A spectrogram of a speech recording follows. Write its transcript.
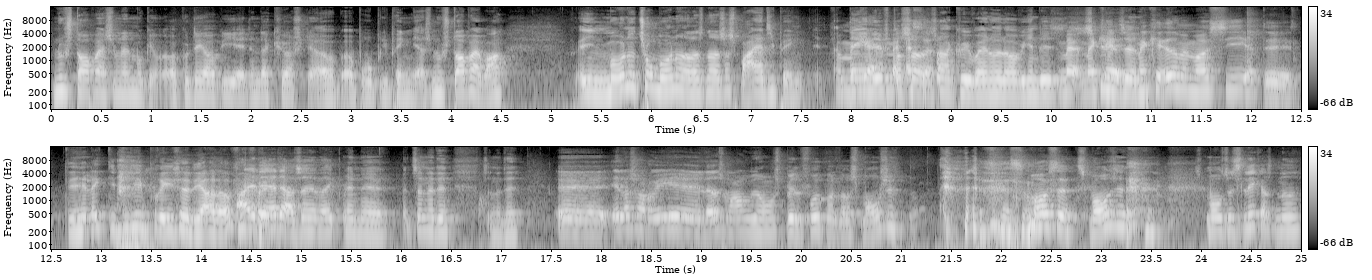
nu stopper jeg simpelthen med at- gå derop i øh, den der kiosk der og, og bruge de penge der. Altså nu stopper jeg bare i en måned, to måneder eller sådan noget, og så sparer jeg de penge. For Dagen man kan- efter, man- så, altså- så køber jeg noget deroppe igen. Det man, man, kan, man kan med mig også sige, at øh, det er heller ikke de billige priser, de har deroppe. Nej, det er det altså heller ikke, men, øh, men sådan er det. Sådan er det. Øh, ellers har du ikke øh, lavet så meget ud over at spille fodbold og smovse. Småse. Smovse. Smovse slik og sådan noget.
